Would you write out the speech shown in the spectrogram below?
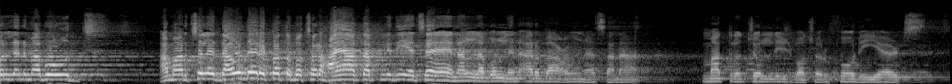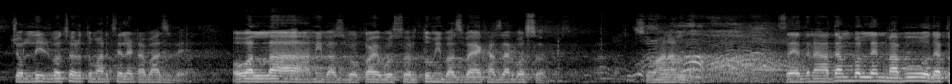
বললেন, মাবুদ, আমার ছেলে দাউদের কত বছর হায়াত আপনি দিয়েছেন? আল্লাহ বললেন আর সানা, মাত্র চল্লিশ বছর ফোর ইয়ার্স চল্লিশ বছর তোমার ছেলেটা বাঁচবে। ও আল্লাহ, আমি বাঁচবো কয় বছর? তুমি বাঁচবে এক হাজার বছর। সৈয়দনা আদম বললেন, মাবুদ, এত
